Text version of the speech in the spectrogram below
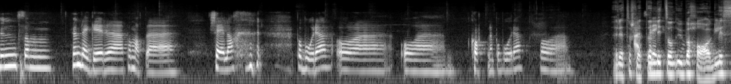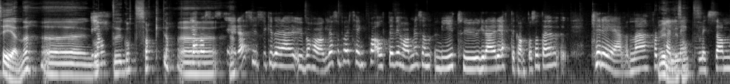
hun som Hun legger eh, på en måte sjela på bordet og, og eh, kortene på bordet. Og Rett og slett en litt sånn ubehagelig scene. Eh, godt, godt sagt, ja. Eh, Ja, hva syns dere? Syns ikke dere er ubehagelig? Altså, bare tenk på alt det vi har med sånn metoo-greier i etterkant og sånt. Det er en krevende fortelling å liksom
